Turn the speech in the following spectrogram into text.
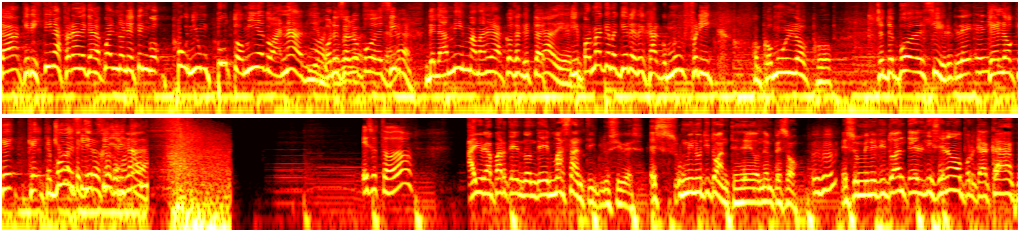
¿tá? Cristina Fernández, a la cual no le tengo ni un puto miedo a nadie. No, por ¿cómo eso vas puedo decir tener? de la misma manera las cosas que estoy. Nadie. Y por más que me quieres dejar como un freak o como un loco, yo te puedo decir que lo que, que te puedo no te decir quiero dejar sí, como está- nada. ¿Eso es todo? Hay una parte en donde es más antes, inclusive. es- un minutito antes de donde empezó. Es un minutito antes, él dice, no, porque acá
